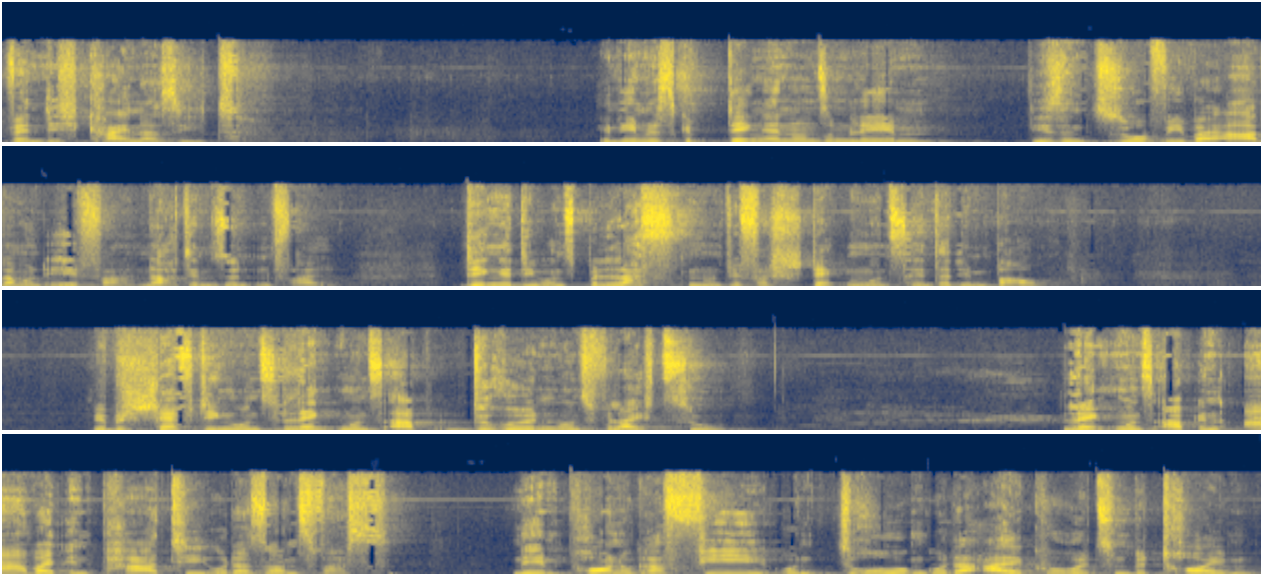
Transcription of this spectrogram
wenn dich keiner sieht? Ihr Lieben, es gibt Dinge in unserem Leben, die sind so wie bei Adam und Eva nach dem Sündenfall. Dinge, die uns belasten und wir verstecken uns hinter dem Baum. Wir beschäftigen uns, lenken uns ab, dröhnen uns vielleicht zu, lenken uns ab in Arbeit, in Party oder sonst was, nehmen Pornografie und Drogen oder Alkohol zum Betäuben,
